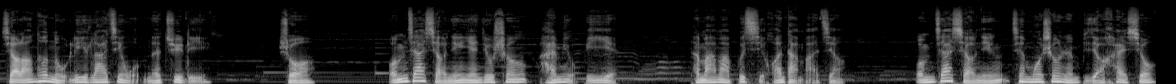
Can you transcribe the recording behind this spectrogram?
小榔头努力拉近我们的距离，说：“我们家小宁研究生还没有毕业，他妈妈不喜欢打麻将。我们家小宁见陌生人比较害羞，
